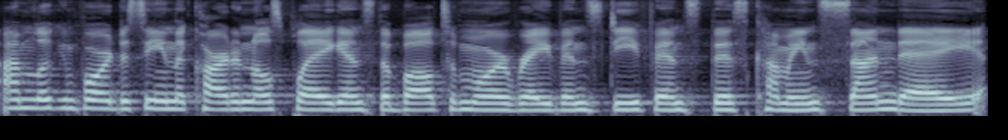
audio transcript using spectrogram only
I'm looking forward to seeing the Cardinals play against the Baltimore Ravens defense this coming Sunday.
